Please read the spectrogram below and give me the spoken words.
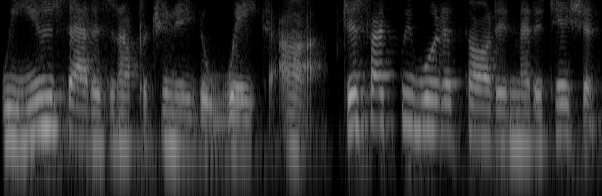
We use that as an opportunity to wake up, just like we would have thought in meditation.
